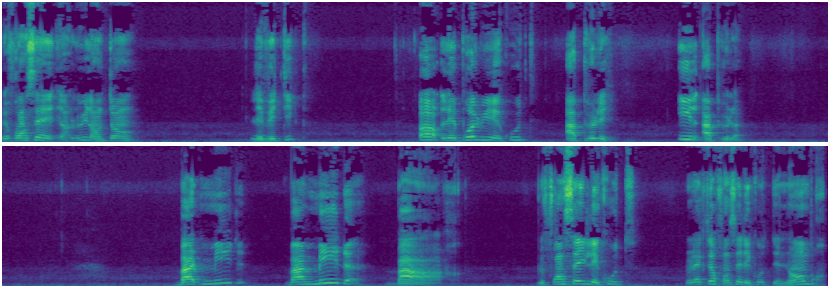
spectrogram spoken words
Le français, lui, il entend Lévitique. Or, l'hébreu, lui, écoute appeler. Il appela. Bamid, Bamid, Bar. Le français, il écoute. Le lecteur français, il écoute des nombres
